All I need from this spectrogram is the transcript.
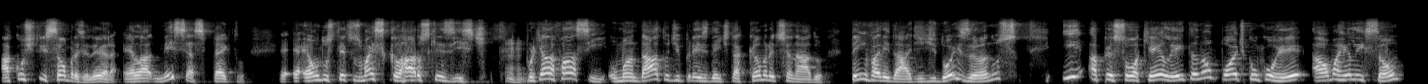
a Constituição brasileira, ela, nesse aspecto, é, é um dos textos mais claros que existe. Uhum. Porque ela fala assim: o mandato de presidente da Câmara e do Senado tem validade de dois anos e a pessoa que é eleita não pode concorrer a uma reeleição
